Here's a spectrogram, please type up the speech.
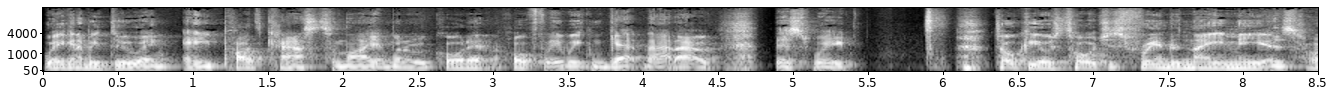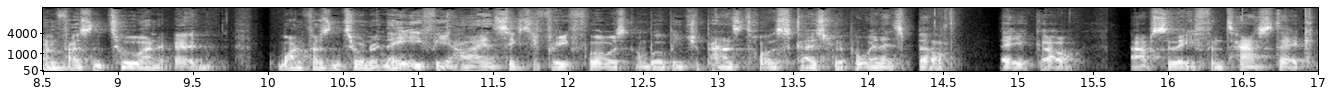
We're going to be doing a podcast tonight. I'm going to record it. Hopefully, we can get that out this week. Tokyo's torch is 390 meters, 1,200, uh, 1,280 feet high, and 63 floors, and will be Japan's tallest skyscraper when it's built. There you go. Absolutely fantastic.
